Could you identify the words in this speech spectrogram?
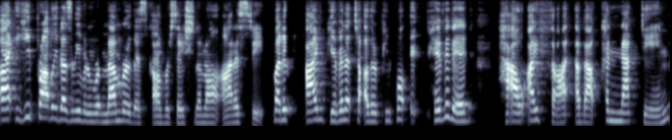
uh, he probably doesn't even remember this conversation in all honesty. But it, I've given it to other people. It pivoted how I thought about connecting.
